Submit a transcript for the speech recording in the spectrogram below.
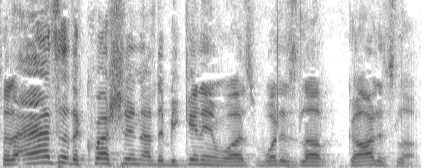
So the answer to the question at the beginning was, what is love? God is love.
